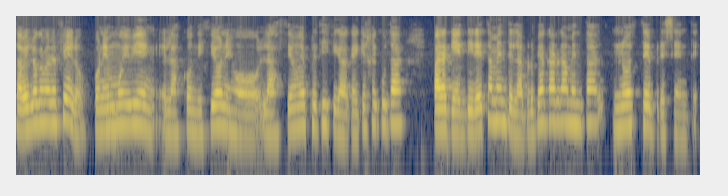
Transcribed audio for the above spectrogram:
¿Sabéis lo que me refiero? Poner muy bien las condiciones o la acción específica que hay que ejecutar para que directamente la propia carga mental no esté presente,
